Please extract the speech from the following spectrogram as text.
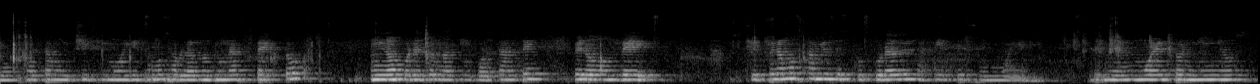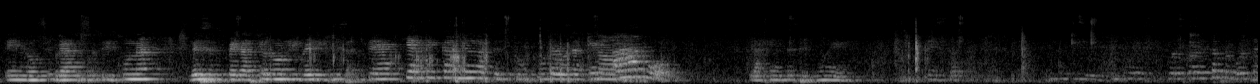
nos falta muchísimo y estamos hablando de un aspecto, no por eso más importante, pero donde si esperamos cambios estructurales la gente se muere. Se me han muerto niños en los brazos, es una desesperación horrible. Dices, ¿de aquí a qué cambian las estructuras? ¿Qué hago? La gente se muere. esta propuesta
